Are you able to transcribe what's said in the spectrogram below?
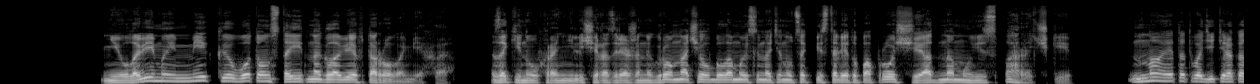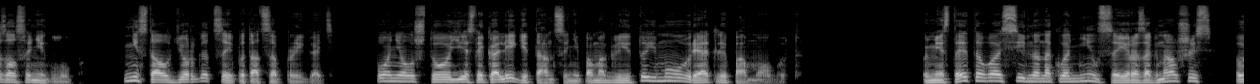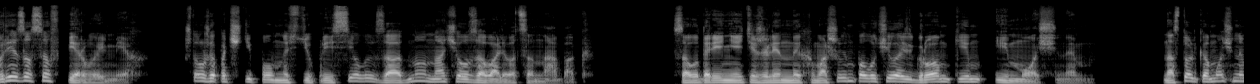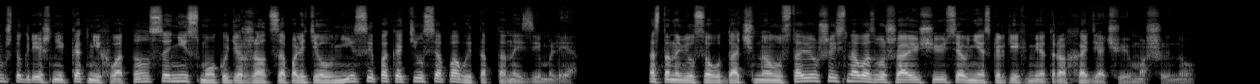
Неуловимый миг, и вот он стоит на голове второго меха. Закинув хранилище разряженный гром, начал было мысленно тянуться к пистолету попроще, одному из парочки. Но этот водитель оказался не глуп не стал дергаться и пытаться прыгать. Понял, что если коллеги танцы не помогли, то ему вряд ли помогут. Вместо этого сильно наклонился и, разогнавшись, врезался в первый мех, что уже почти полностью присел и заодно начал заваливаться на бок. Соударение тяжеленных машин получилось громким и мощным. Настолько мощным, что грешник, как ни хватался, не смог удержаться, полетел вниз и покатился по вытоптанной земле остановился удачно, уставившись на возвышающуюся в нескольких метрах ходячую машину.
